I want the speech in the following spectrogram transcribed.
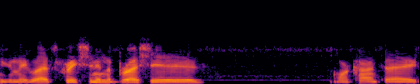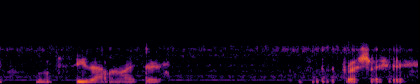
Need to make less friction in the brushes, more contact. You can see that one right there. The brush right here.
